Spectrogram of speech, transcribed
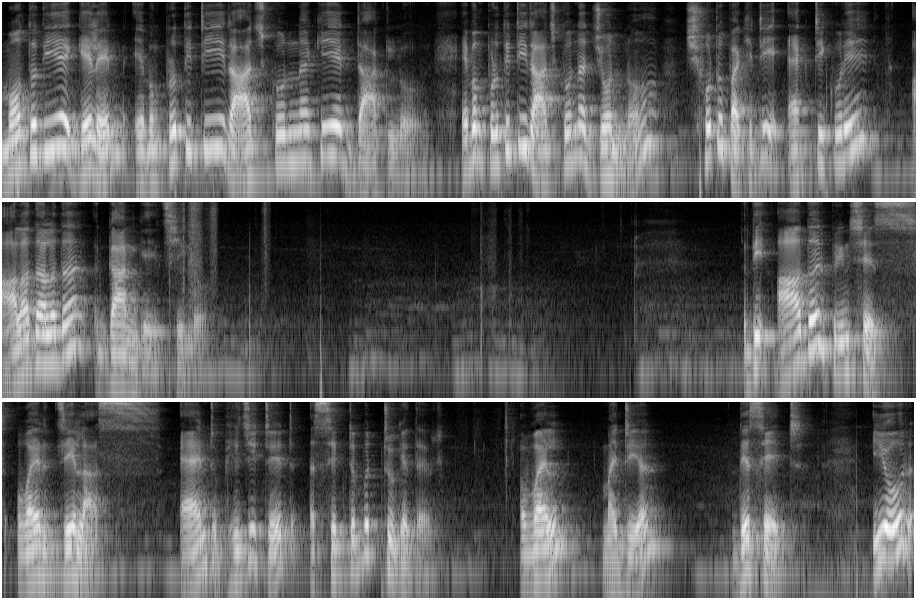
মধ্য দিয়ে গেলেন এবং প্রতিটি রাজকন্যাকে ডাকলো এবং প্রতিটি রাজকন্যার জন্য ছোট পাখিটি একটি করে আলাদা আলাদা গান গেয়েছিল। The other princes were jealous and visited September together. Well, my dear, they said, Your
